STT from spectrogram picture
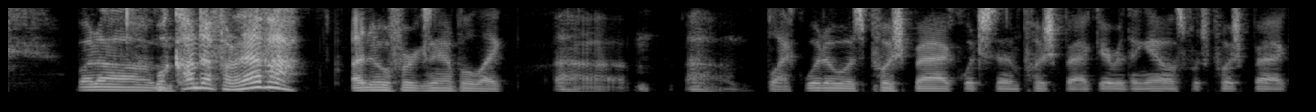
but um, Wakanda forever. I know, for example, like um, uh, Black Widow was pushed back, which then pushed back everything else, which pushed back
